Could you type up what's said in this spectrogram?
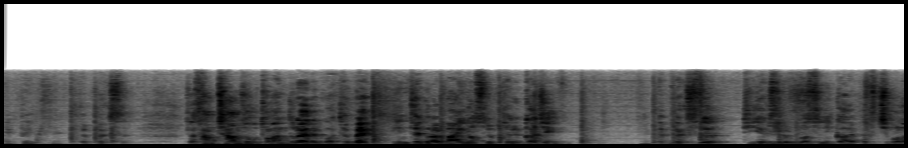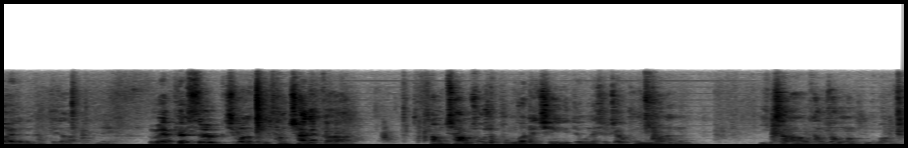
fx. fx 자 3차 함수부터 만들어야 될 것 같아 왜? 인테그랄 마이너스 1부터 1까지 fx dx를 물었으니까 fx 집어넣어야 되는 상태잖아 네. 그럼 fx를 집어넣으면 3차니까 3차 함수 적분과 대칭이기 때문에 실제로 궁금한 항은 2차항하고 상수항만 궁금한 거야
